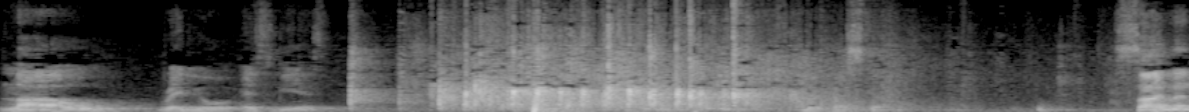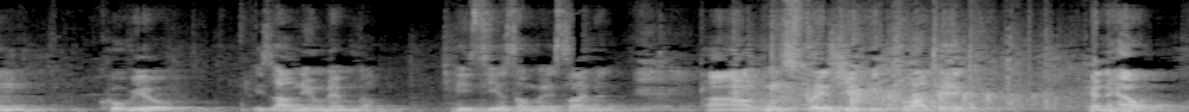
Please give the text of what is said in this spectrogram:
Lao Radio SBS broadcaster. Simon Coville is our new member. He's here somewhere. Simon, uh, whose friendship with Swate can help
